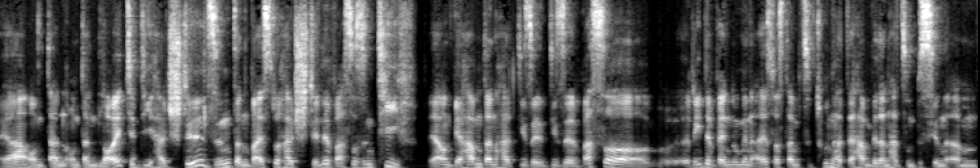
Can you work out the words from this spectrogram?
Ja, mhm. und dann, und dann Leute, die halt still sind, dann weißt du halt, stille Wasser sind tief. Ja, und wir haben dann halt diese, diese Wasserredewendungen, alles, was damit zu tun hatte, haben wir dann halt so ein bisschen ähm,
